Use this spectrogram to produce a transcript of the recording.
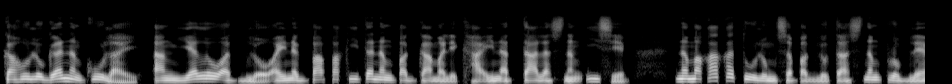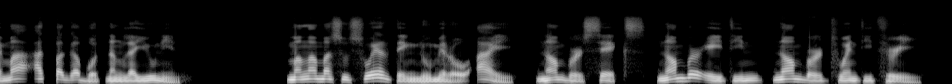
Kahulugan ng kulay, ang yellow at blue ay nagpapakita ng pagkamalikhain at talas ng isip, na makakatulong sa paglutas ng problema at pag-abot ng layunin. Mga masuswerteng numero ay, number 6, number 18, number 23.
